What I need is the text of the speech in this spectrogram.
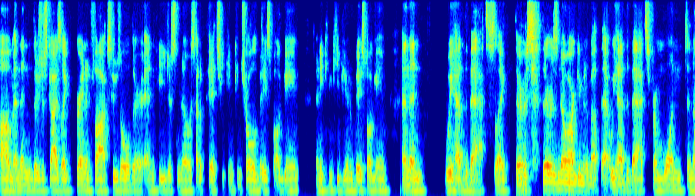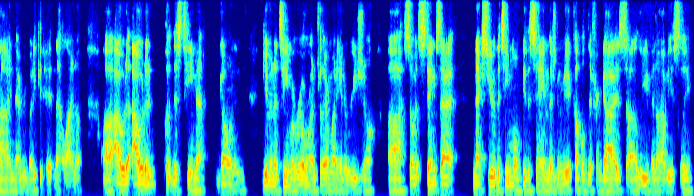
Um, and then there's just guys like Brandon Fox, who's older and he just knows how to pitch. He can control a baseball game and he can keep you in a baseball game. And then we had the bats. Like there was there was no argument about that. We had the bats from one to nine. Everybody could hit in that lineup. Uh, I would I would have put this team at going and given a team a real run for their money at a regional. Uh, so it stinks that next year the team won't be the same. There's going to be a couple different guys uh, leaving, obviously,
